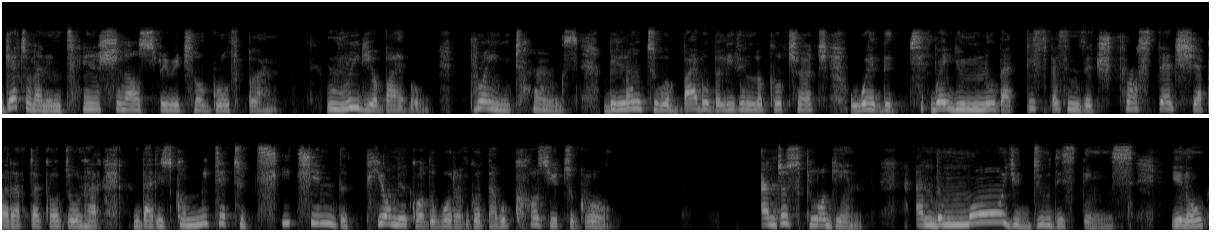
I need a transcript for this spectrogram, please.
Get on an intentional spiritual growth plan read your Bible, pray in tongues, belong to a Bible believing local church where the where you know that this person is a trusted shepherd after God's own heart that is committed to teaching the pure milk of the word of God that will cause you to grow. And just plug in. And the more you do these things, you know,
